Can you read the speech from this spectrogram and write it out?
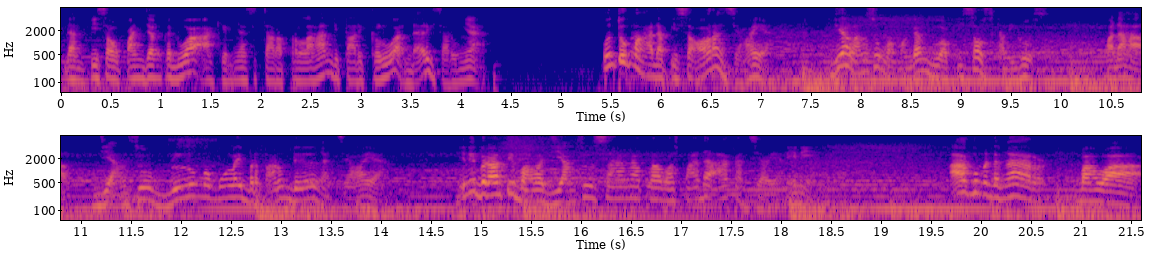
Dan pisau panjang kedua akhirnya secara perlahan ditarik keluar dari sarungnya. Untuk menghadapi seorang Xiaoyan, dia langsung memegang dua pisau sekaligus. Padahal Jiangsu belum memulai bertarung dengan Xiaoyan. Ini berarti bahwa Jiangsu sangatlah waspada akan Xiaoyan ini. Aku mendengar bahwa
